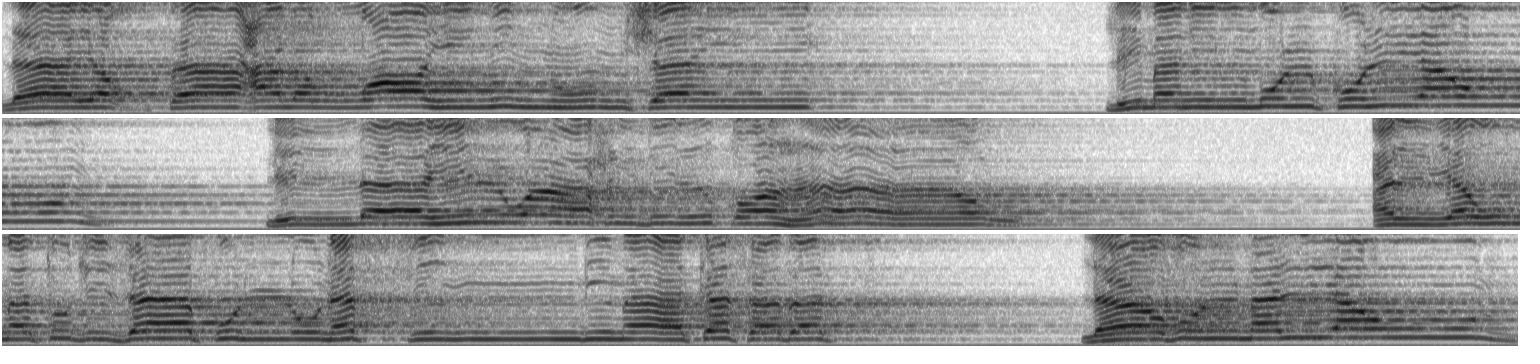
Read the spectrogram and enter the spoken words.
لا يخفى على الله منهم شيء. لمن الملك اليوم؟ لله الواحد القهار. اليوم تجزى كل نفس بما كسبت. لا ظلم اليوم.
